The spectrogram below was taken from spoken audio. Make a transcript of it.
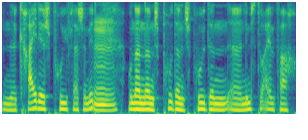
eine Kreidesprühflasche mit mhm. und dann, dann, sprüh, dann, sprüh, dann äh, nimmst du einfach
